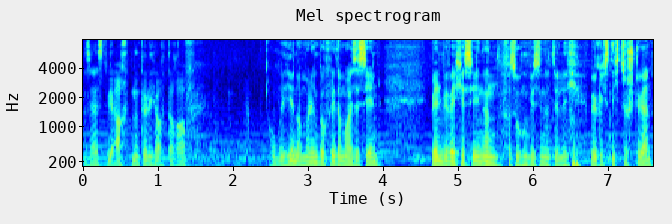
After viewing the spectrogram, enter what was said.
Das heißt, wir achten natürlich auch darauf, ob wir hier nochmal irgendwo Fledermäuse sehen. Wenn wir welche sehen, dann versuchen wir sie natürlich möglichst nicht zu stören,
